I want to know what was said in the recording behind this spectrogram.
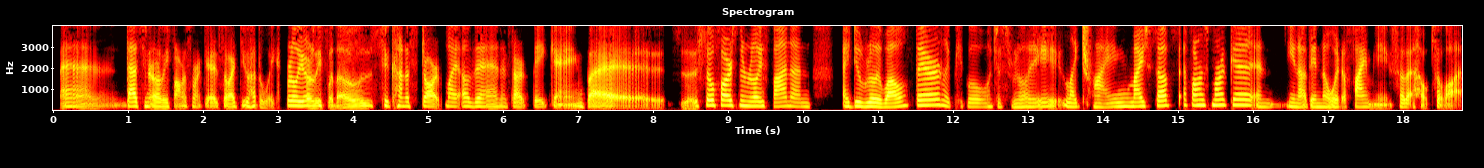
And that's an early farmers market. So I do have to wake up really early for those to kind of start my oven and start baking. But so far it's been really fun and I do really well there. Like people just really like trying my stuff at farmers market and, you know, they know where to find me. So that helps a lot.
